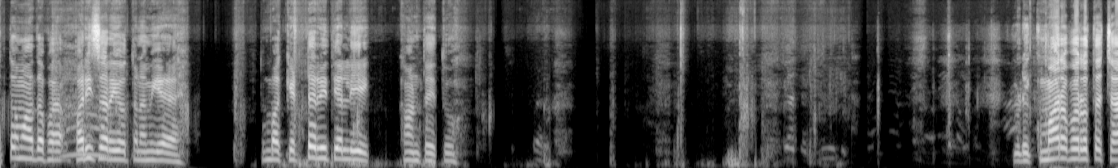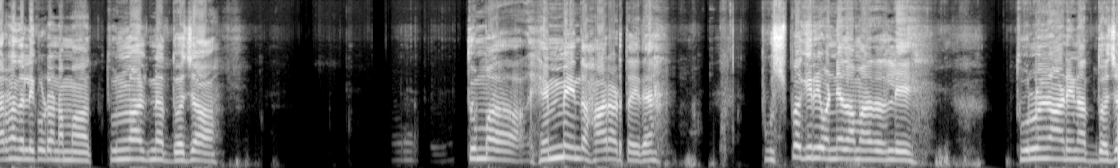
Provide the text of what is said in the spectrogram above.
ಉತ್ತಮವಾದ ಪರಿಸರ ಇವತ್ತು ನಮಗೆ ತುಂಬ ಕೆಟ್ಟ ರೀತಿಯಲ್ಲಿ ಕಾಣ್ತಾ ಇತ್ತು. ನೋಡಿ ಕುಮಾರ ಪರ್ವತ ಚಾರಣದಲ್ಲಿ ಕೂಡ ನಮ್ಮ ತುಳುನಾಡಿನ ಧ್ವಜ ತುಂಬ ಹೆಮ್ಮೆಯಿಂದ ಹಾರಾಡ್ತಾ ಇದೆ. ಪುಷ್ಪಗಿರಿ ವನ್ಯಧಾಮದಲ್ಲಿ ತುಳುನಾಡಿನ ಧ್ವಜ.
